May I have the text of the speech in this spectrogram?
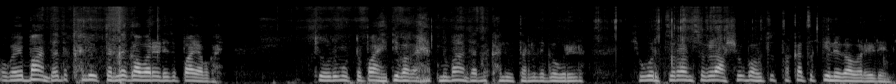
अवघा हे बांधात खाली उतरलं गवारेड्याचं पाया बघा. केवढं मोठं पाय आहे ती बघा ह्यातनं बांधात खाली उतरलं ते गवरेड. हे वरचं रान सगळं अशोक भाऊचं चकाचक केलं गावारेड्याने.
